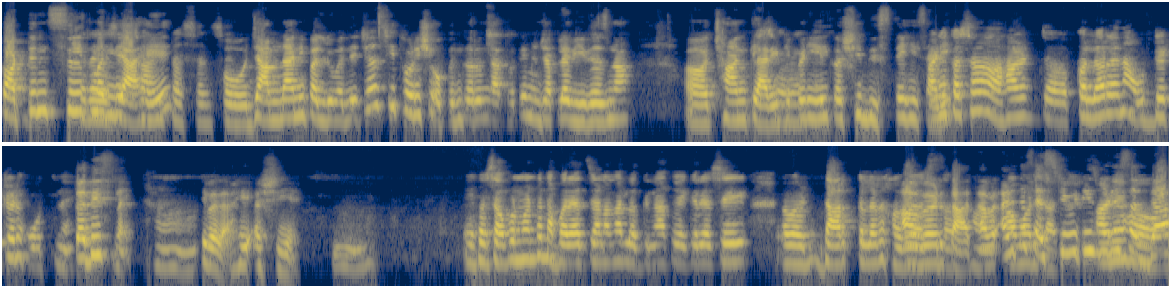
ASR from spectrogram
कॉटन सिल्क मधली आहे. हो जामदानी पल्लू मधली जस्ट ही थोडीशी ओपन करून दाखवते. म्हणजे आपल्या व्ह्युअर्सना छान क्लॅरिटी पण येईल कशी दिसते ही आणि साडी कसं हा कलर आहे ना आउटडेटेड होत नाही. कधीच नाही. ही. बघा ही अशी आहे. कसं आपण म्हणतो ना बऱ्याच जणांना लग्नात वगैरे असे डार्क कलर आवडतात. आणि हो. सध्या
